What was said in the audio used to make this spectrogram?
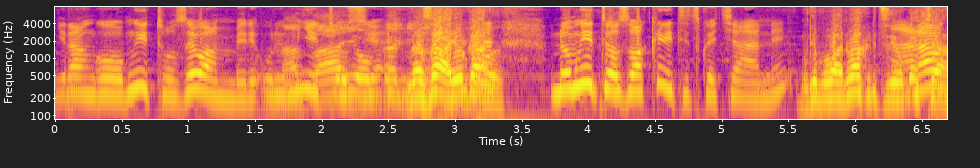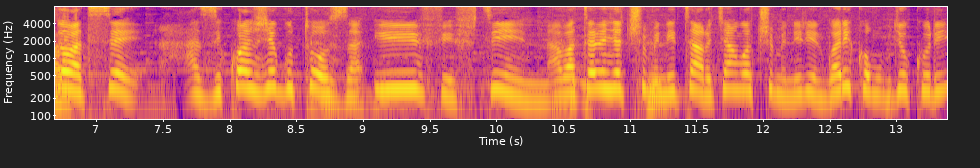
Ngira ngo umwitozo wa mbere uri ya- ni- na za yoga? Ni umwitozo wakirititswe cyane. Ndi mu bantu bakiritse yoga cyane. azi ko aje gutoza u15 abatarenze cumi n'itanu cyangwa cumi n'irindwi. Ariko mu by'ukuri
